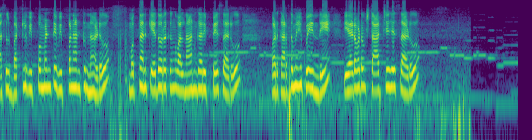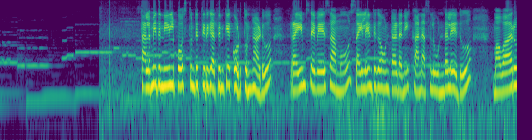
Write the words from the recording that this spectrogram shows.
అసలు బట్టలు విప్పమంటే విప్పని అంటున్నాడు. మొత్తానికి ఏదో రకంగా వాళ్ళ నాన్నగారు ఇప్పేశారు. వాడికి అర్థమైపోయింది. ఏడవడం స్టార్ట్ చేసేసాడు తల మీద నీళ్ళు పోస్తుంటే తిరిగి అతనికే కొడుతున్నాడు. రైమ్స్ వేసాము సైలెంట్గా ఉంటాడని కానీ అసలు ఉండలేదు. మా వారు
